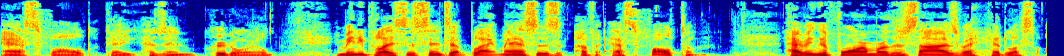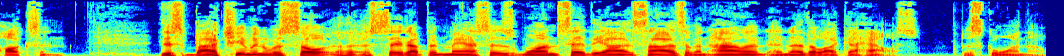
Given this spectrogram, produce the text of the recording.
asphalt, okay, as in crude oil. In many places sends up black masses of asphaltum, having the form or the size of a headless oxen. This bitumen was uh, set up in masses. One said the size of an island, another like a house. Let's go on though.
